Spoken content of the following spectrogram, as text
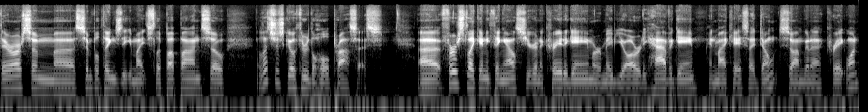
there are some uh, simple things that you might slip up on, so let's just go through the whole process. Uh, first, like anything else, you're going to create a game, or maybe you already have a game. In my case, I don't, so I'm going to create one.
